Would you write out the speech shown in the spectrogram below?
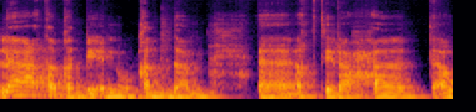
لا أعتقد بأنه قدم آه، اقتراحات أو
